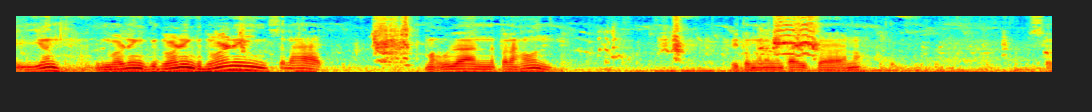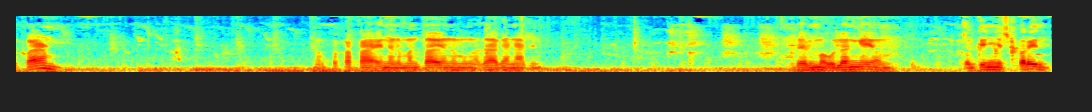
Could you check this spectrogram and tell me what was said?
Ayun. Good morning, good morning, good morning sa lahat. Maulan na panahon. Dito na naman tayo sa ano sa farm. Magpapakain na naman tayo ng mga alaga natin. Dahil maulan ngayon, continuous pa rin.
